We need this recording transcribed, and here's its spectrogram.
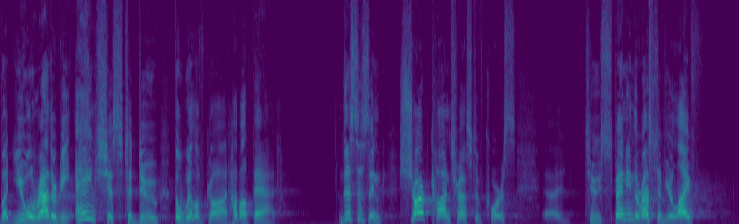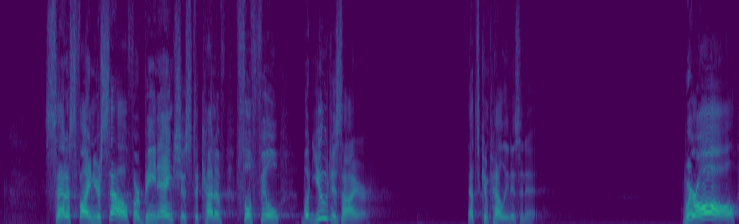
but you will rather be anxious to do the will of God. How about that? This is in sharp contrast, of course, uh, to spending the rest of your life satisfying yourself or being anxious to kind of fulfill what you desire. That's compelling, isn't it? We're all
